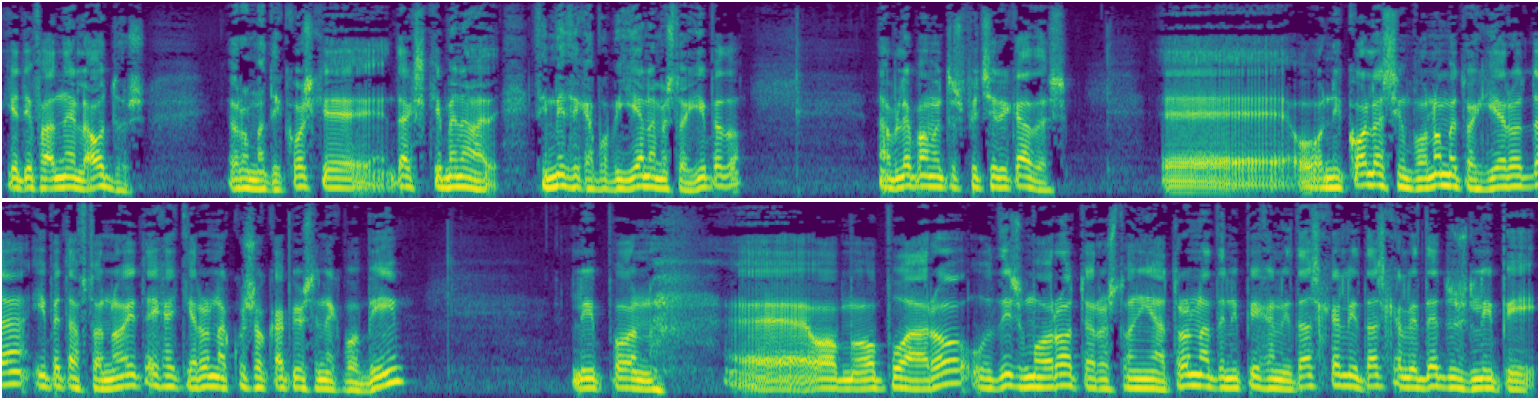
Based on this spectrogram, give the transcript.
για τη φανέλα. Όντως, ρομαντικός και εντάξει και εμένα θυμήθηκα που πηγαίναμε στο γήπεδο να βλέπαμε τους πιτσιρικάδες. Ε, ο Νικόλας, συμφωνώ με τον Γέροντα, είπε τα αυτονόητα. Είχα καιρό να ακούσω κάποιο στην εκπομπή. Λοιπόν, ε, ο, ο Πουαρό, ουδής μορότερο των ιατρών, αν δεν υπήρχαν οι δάσκαλοι, οι δάσκαλοι δεν τους λείπει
